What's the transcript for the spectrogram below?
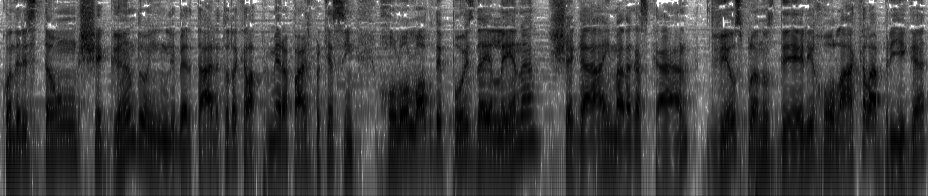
Quando eles estão chegando em Libertália, toda aquela primeira parte, porque assim, rolou logo depois da Helena chegar em Madagascar, ver os planos dele, rolar aquela briga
